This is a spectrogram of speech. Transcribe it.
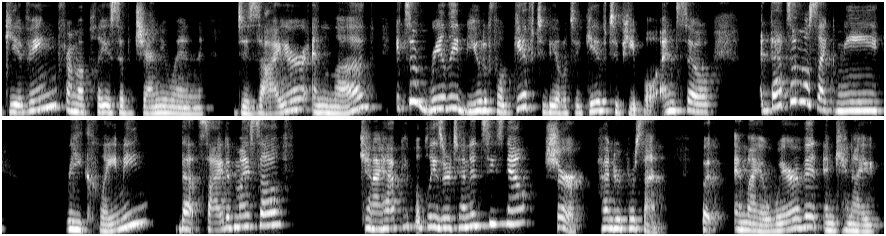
giving from a place of genuine desire and love, it's a really beautiful gift to be able to give to people. And so that's almost like me reclaiming that side of myself. Can I have people pleaser tendencies now? Sure, 100%. But am I aware of it and can I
